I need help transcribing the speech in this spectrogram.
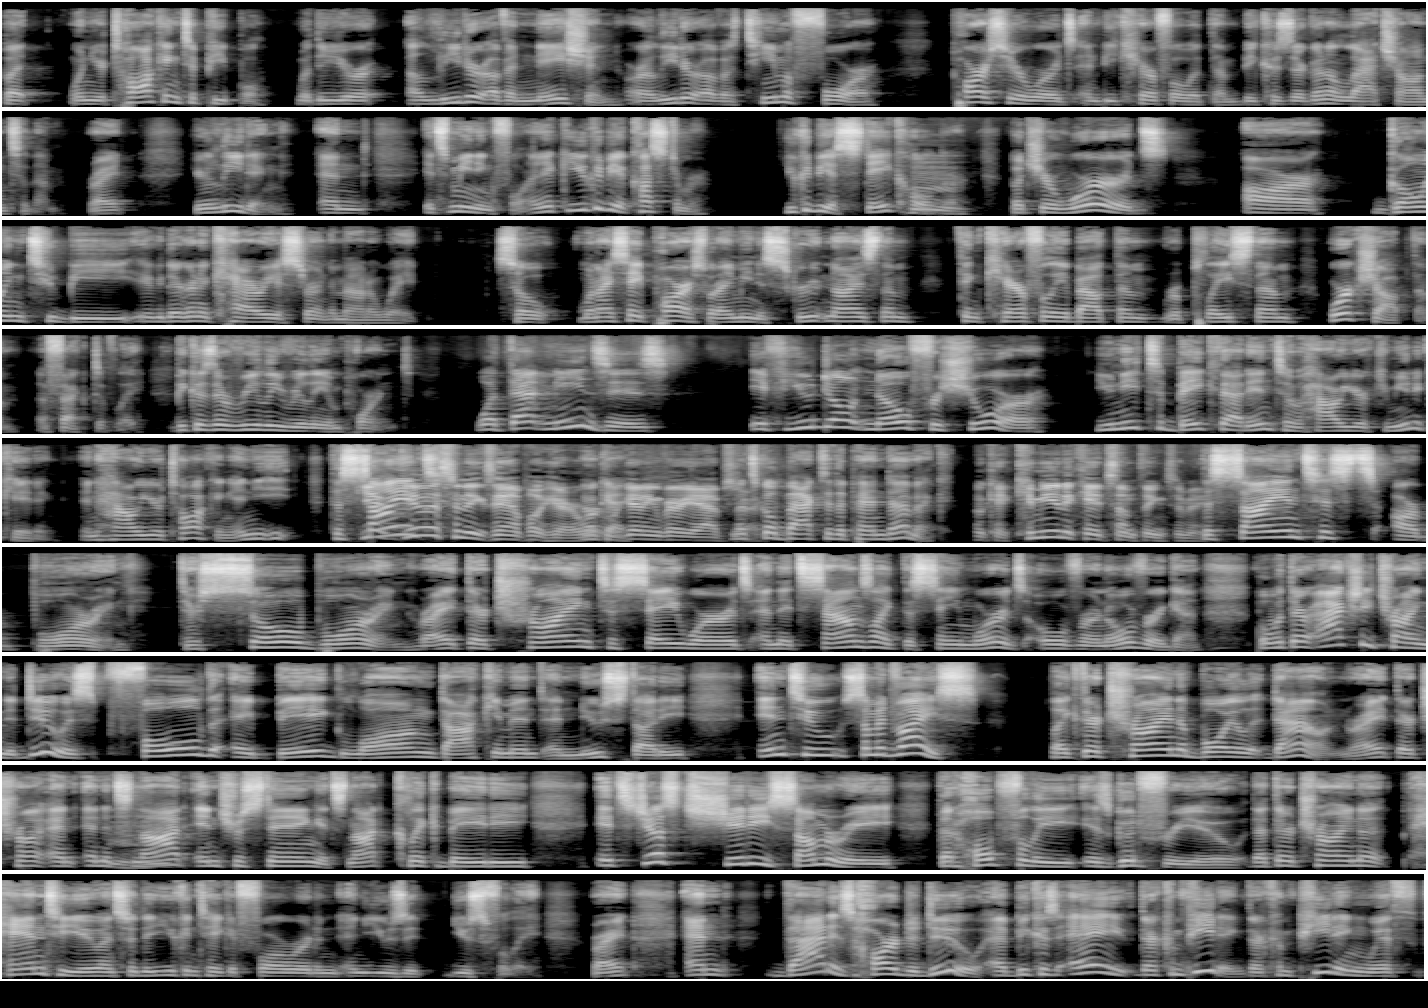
But when you're talking to people, whether you're a leader of a nation or a leader of a team of four, parse your words and be careful with them because they're going to latch on to them, right? You're leading and it's meaningful. And it, you could be a customer, you could be a stakeholder, mm. but your words are going to be, they're going to carry a certain amount of weight. So when I say parse, what I mean is scrutinize them, think carefully about them, replace them, workshop them effectively because they're really, really important. What that means is if you don't know for sure you need to bake that into how you're communicating and how you're talking. And you, the science. Give, give, us an example here. We're, okay. we're getting very abstract. Let's go back to the pandemic. Okay, communicate something to me. The scientists are boring. They're so boring, right? They're trying to say words and it sounds like the same words over and over again. But what they're actually trying to do is fold a big, long document and new study into some advice like they're trying to boil it down right they're trying and, and it's mm-hmm. not interesting it's not clickbaity It's just shitty summary that hopefully is good for you that they're trying to hand to you and so that you can take it forward and, and use it usefully. Right. And that is hard to do uh, because A, they're competing. They're competing with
